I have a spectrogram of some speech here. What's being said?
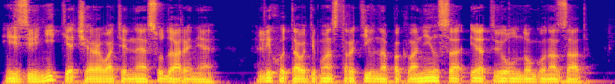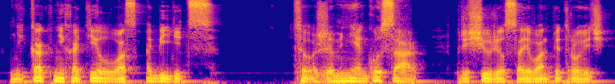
Извините, очаровательная сударыня. Лихутов демонстративно поклонился и отвел ногу назад. Никак не хотел вас обидеть. Тоже мне гусар, прищурился Иван Петрович.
